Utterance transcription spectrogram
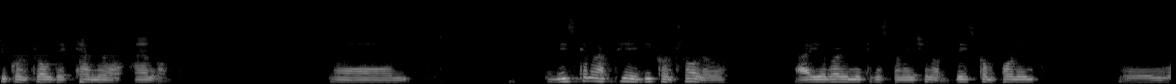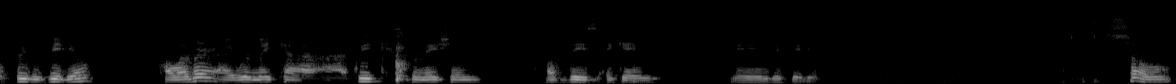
to control the camera angles. Um, this camera PID controller, I already make an explanation of this component uh, in a previous video. However, I will make a, a quick explanation of this again in this video. So,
